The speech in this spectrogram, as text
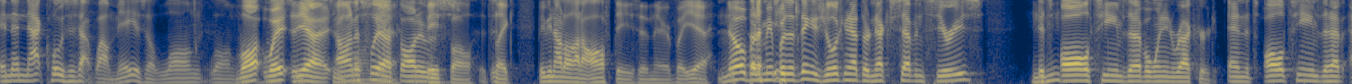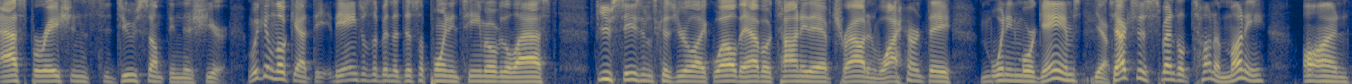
and then that closes out. Wow, May is a long, long, long wait. Seems, yeah, seems honestly, long. I thought it baseball. was baseball. It's it, like maybe not a lot of off days in there, but yeah. No, but I mean, but the thing is, you're looking at their next seven series. It's mm-hmm. all teams that have a winning record, and it's all teams that have aspirations to do something this year. We can look at the the Angels have been the disappointing team over the last few seasons because you're like, well, they have Ohtani, they have Trout, and why aren't they winning more games? Yeah. Texas spent a ton of money on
